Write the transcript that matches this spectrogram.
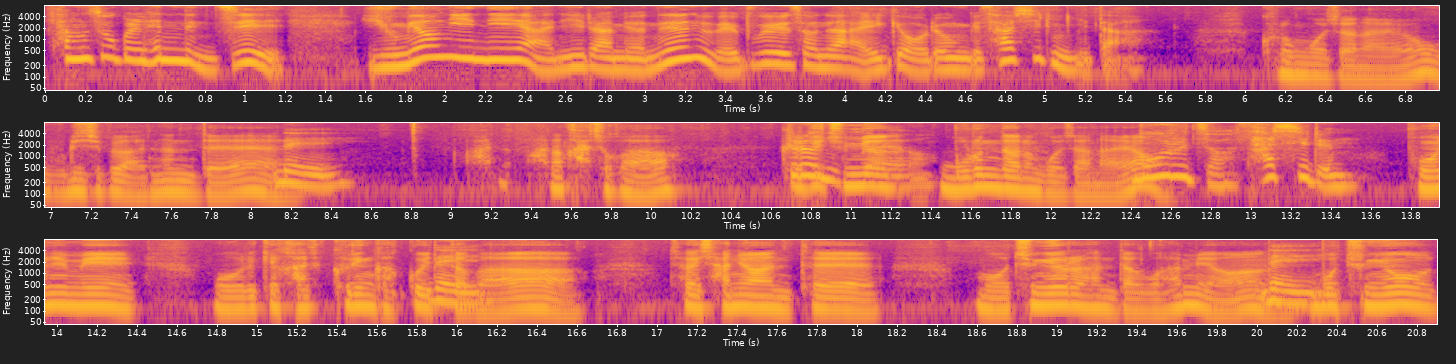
상속을 했는지 유명인이 아니라면은 외부에서는 알기 어려운 게 사실입니다. 그런 거잖아요. 우리 집에 왔는데 네. 하나, 하나 가져가. 이렇게 주면. 모른다는 거잖아요. 모르죠. 사실은. 부모님이 뭐 이렇게 가- 그림 갖고 네. 있다가 자기 자녀한테 뭐 증여를 한다고 하면 네. 뭐 증여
